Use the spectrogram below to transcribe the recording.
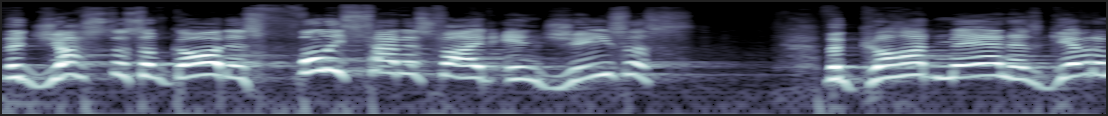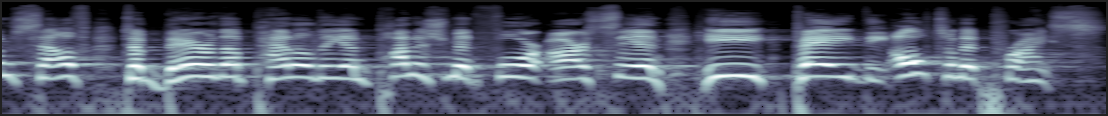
The justice of God is fully satisfied in Jesus. The God man has given himself to bear the penalty and punishment for our sin. He paid the ultimate price.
